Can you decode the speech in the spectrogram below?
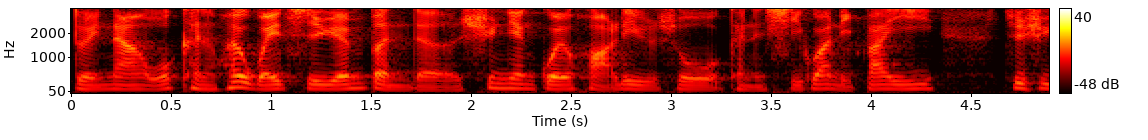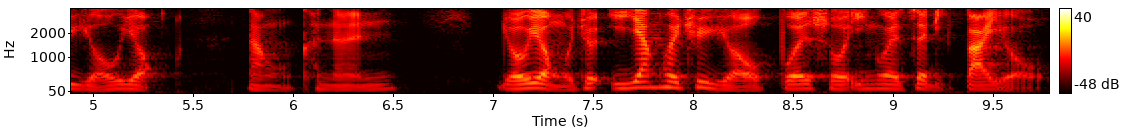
对，那我可能会维持原本的训练规划，例如说我可能习惯礼拜一就去游泳，那我可能。游泳我就一样会去游，不会说因为这礼拜有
